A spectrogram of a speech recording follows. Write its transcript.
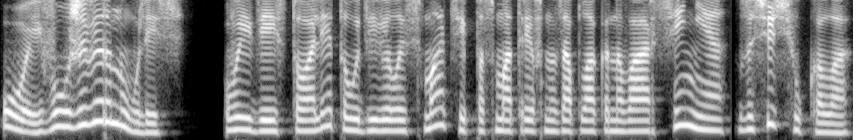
«Ой, вы уже вернулись!» Выйдя из туалета, удивилась мать и, посмотрев на заплаканного Арсения, засюсюкала.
